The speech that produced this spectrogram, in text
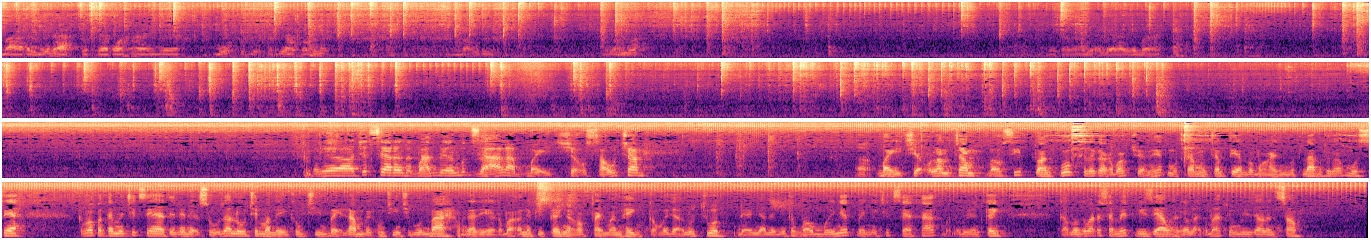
ba tầng nữa đạt cho xe có 21 cái điện khác nhau các nhé chuyển động thì rất là mượt rất là nhẹ nhàng cái ái Đây, ờ, chiếc xe đang được bán với mức giá là 7 triệu 600 à, 7 triệu 500 bao ship toàn quốc cho tất cả các bác chuyển hết 100% tiền và bảo hành một năm cho các bác mua xe. Các bác quan tâm đến chiếc xe thì liên hệ số Zalo trên màn hình 0975 709 943 ngoài ra thì các bác ấn đăng ký kênh ở góc phải màn hình cộng với cả nút chuông để nhận được những thông báo mới nhất về những chiếc xe khác bọn bên kênh. Cảm ơn các bác đã xem hết video. Hẹn gặp lại các bác trong video lần sau.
